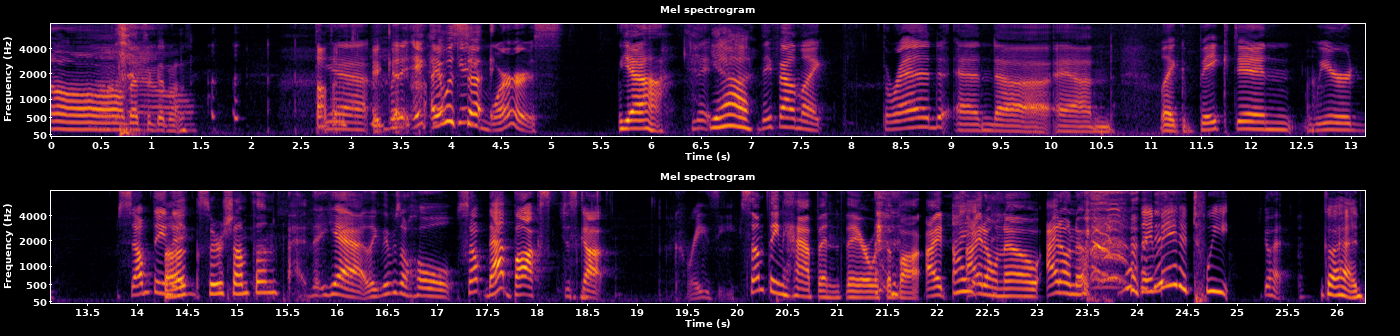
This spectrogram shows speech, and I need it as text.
Oh, that's a good one. Thought that was Yeah, but good. it, it, It was was so- getting worse. Yeah. They, yeah. they found like thread and uh and like baked in weird something that, Bugs or something. that- yeah like there was a whole some that box just got crazy Something happened there with the box. I, I I- don't know. I don't know. they made a tweet. go ahead Go ahead.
